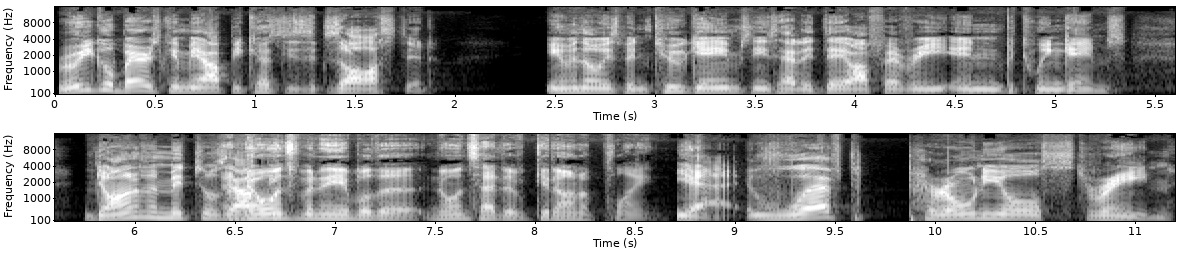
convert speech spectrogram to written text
Rudy Gobert's gonna be out because he's exhausted, even though he's been two games and he's had a day off every in between games. Donovan Mitchell's And out. no be- one's been able to. No one's had to get on a plane. yeah, left peroneal strain.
